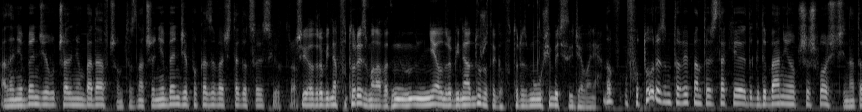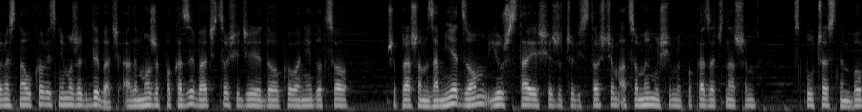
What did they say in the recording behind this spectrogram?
ale nie będzie uczelnią badawczą, to znaczy nie będzie pokazywać tego, co jest jutro. Czyli odrobina futuryzmu, nawet nie odrobina, dużo tego futuryzmu musi być w tych działaniach. No, futuryzm to wie pan, to jest takie gdybanie o przyszłości, natomiast naukowiec nie może gdybać, ale może pokazywać, co się dzieje dookoła niego, co, przepraszam, za miedzą już staje się rzeczywistością, a co my musimy pokazać naszym współczesnym, bo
